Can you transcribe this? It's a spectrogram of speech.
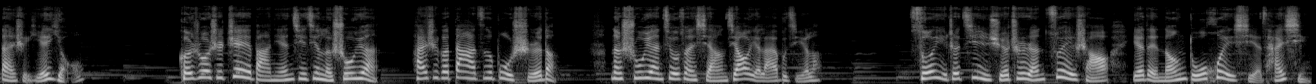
但是也有。可若是这把年纪进了书院，还是个大字不识的，那书院就算想教也来不及了。所以这进学之人最少也得能读会写才行。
